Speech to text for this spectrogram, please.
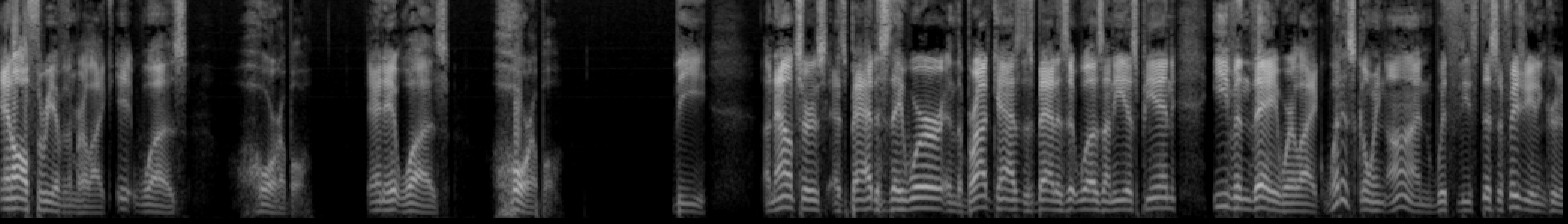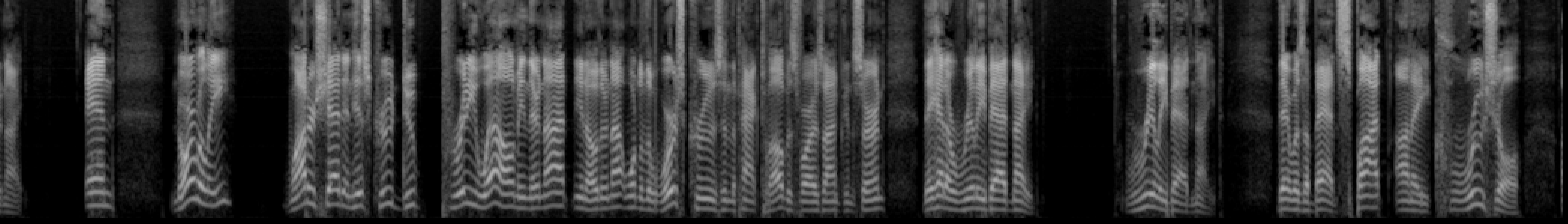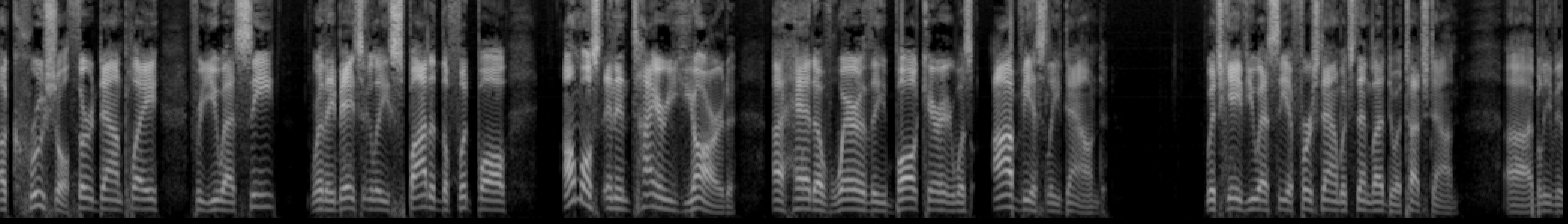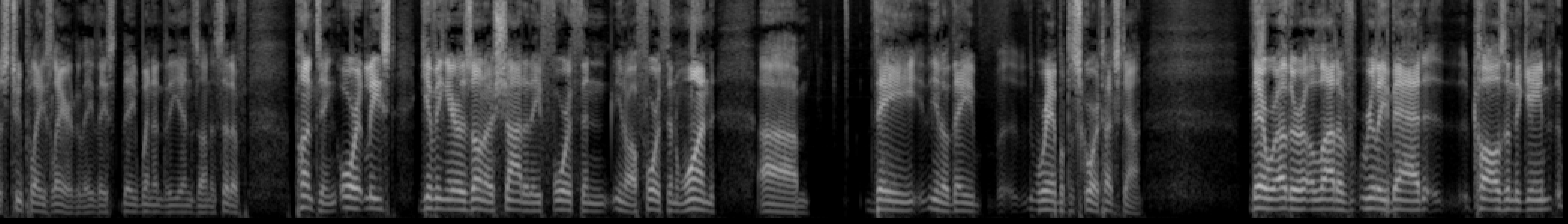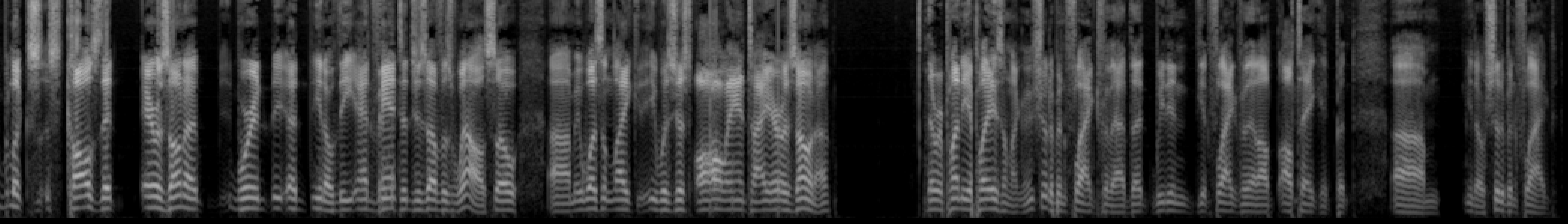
And all three of them are like it was horrible. And it was horrible. The announcers as bad as they were and the broadcast as bad as it was on ESPN, even they were like what is going on with these, this officiating crew tonight? And normally Watershed and his crew do pretty well. I mean, they're not, you know, they're not one of the worst crews in the Pac-12 as far as I'm concerned. They had a really bad night. Really bad night. There was a bad spot on a crucial, a crucial third down play for USC where they basically spotted the football almost an entire yard ahead of where the ball carrier was obviously downed, which gave USC a first down, which then led to a touchdown. Uh, I believe it was two plays later. They, they they went into the end zone instead of punting, or at least giving Arizona a shot at a fourth and you know a fourth and one um, they you know they were able to score a touchdown. There were other a lot of really bad calls in the game. Look, calls that Arizona were uh, you know the advantages of as well. So um, it wasn't like it was just all anti-Arizona. There were plenty of plays. I'm like, we should have been flagged for that. That we didn't get flagged for that. I'll I'll take it, but um, you know should have been flagged.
